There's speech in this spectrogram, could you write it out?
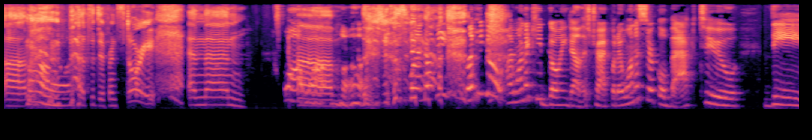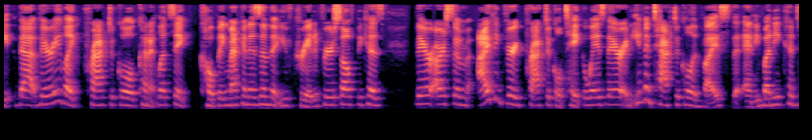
um, oh. that's a different story. And then um, just, well, let me let me go. I want to keep going down this track, but I want to circle back to the that very like practical kind of let's say coping mechanism that you've created for yourself because there are some I think very practical takeaways there and even tactical advice that anybody could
